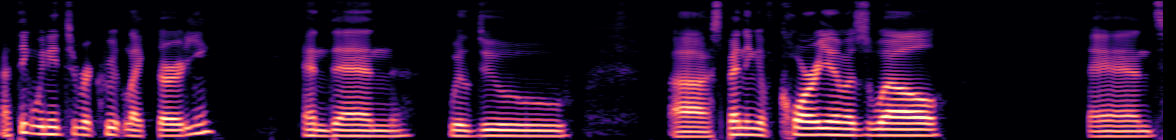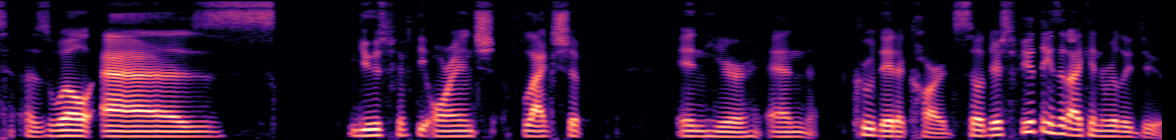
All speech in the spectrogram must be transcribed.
I think we need to recruit like 30 and then we'll do uh, spending of corium as well and as well as use 50 orange flagship in here and crew data cards. So there's a few things that I can really do.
